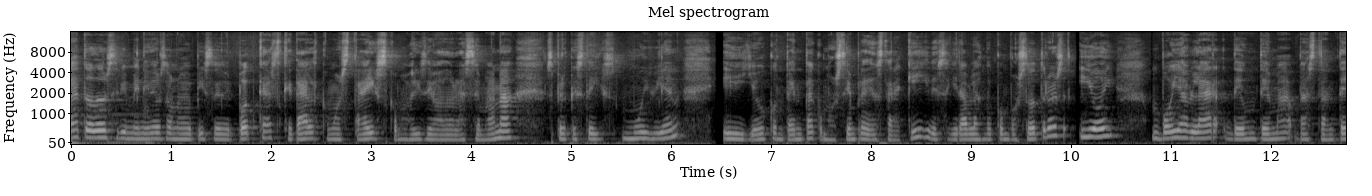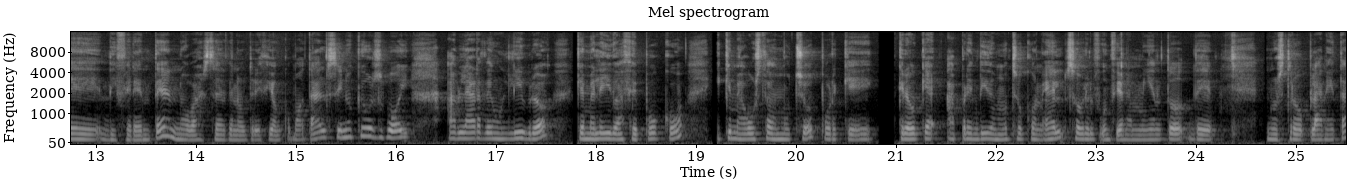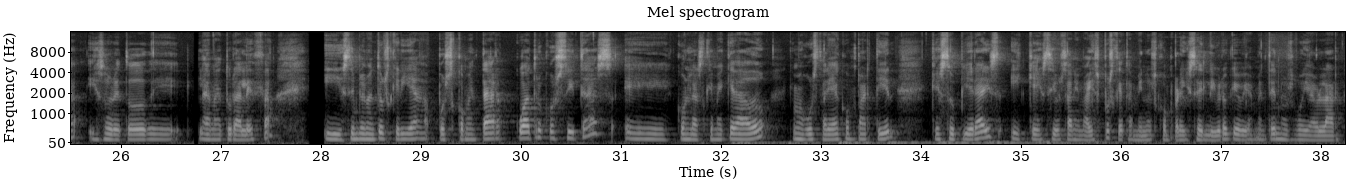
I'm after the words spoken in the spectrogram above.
Hola a todos y bienvenidos a un nuevo episodio del podcast. ¿Qué tal? ¿Cómo estáis? ¿Cómo habéis llevado la semana? Espero que estéis muy bien y yo contenta como siempre de estar aquí y de seguir hablando con vosotros. Y hoy voy a hablar de un tema bastante diferente, no va a ser de nutrición como tal, sino que os voy a hablar de un libro que me he leído hace poco y que me ha gustado mucho porque creo que he aprendido mucho con él sobre el funcionamiento de nuestro planeta y sobre todo de la naturaleza y simplemente os quería pues comentar cuatro cositas eh, con las que me he quedado que me gustaría compartir que supierais y que si os animáis pues que también os compréis el libro que obviamente no os voy a hablar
